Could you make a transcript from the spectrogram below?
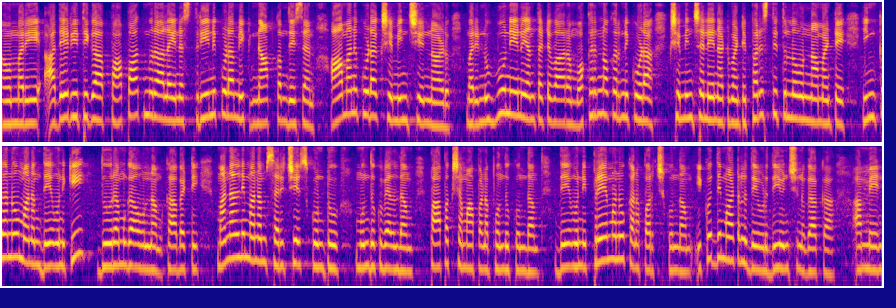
మరి అదే రీతిగా పాపాత్మురాలైన స్త్రీని కూడా మీకు జ్ఞాపకం చేశాను. ఆమెను కూడా క్షమించి ఉన్నాడు. మరి నువ్వు నేను ఎంతటి వారం ఒకరినొకరిని కూడా క్షమించలేనటువంటి పరిస్థితుల్లో ఉన్నామంటే ఇంకనూ మనం దేవునికి దూరంగా ఉన్నాం. కాబట్టి మనల్ని మనం సరిచేసుకుంటూ ముందుకు వెళ్దాం. పాప క్షమాపణ పొందుకుందాం. దేవుని ప్రేమను కనపరుచుకుందాం. ఈ కొద్ది మాటలు దేవుడు దీవించునుగాక. ఆమెన్.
